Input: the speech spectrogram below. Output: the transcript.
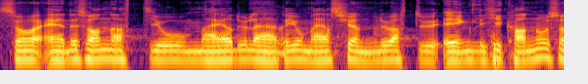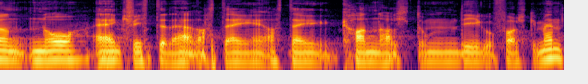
så er det sånn at jo mer du lærer, jo mer skjønner du at du egentlig ikke kan noe. Så nå er jeg kvitt det der at jeg, at jeg kan alt om de gode folket. Men,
